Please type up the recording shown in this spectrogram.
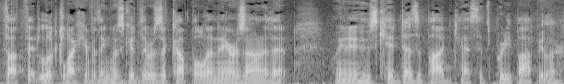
thought that looked like everything was good. There was a couple in Arizona that we knew whose kid does a podcast that's pretty popular,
